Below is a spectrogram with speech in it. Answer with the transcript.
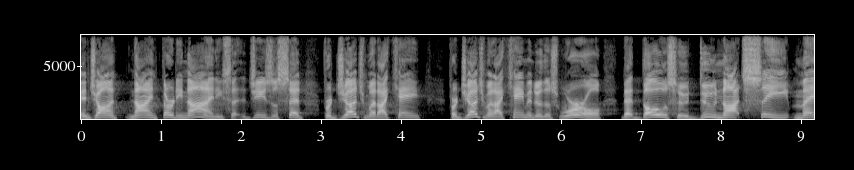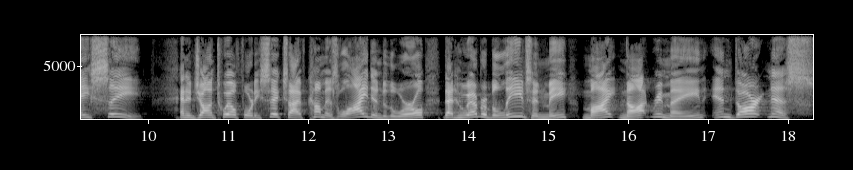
In John 9 39, he said, Jesus said, For judgment I came, for judgment I came into this world that those who do not see may see. And in John 12 46, I have come as light into the world that whoever believes in me might not remain in darkness.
